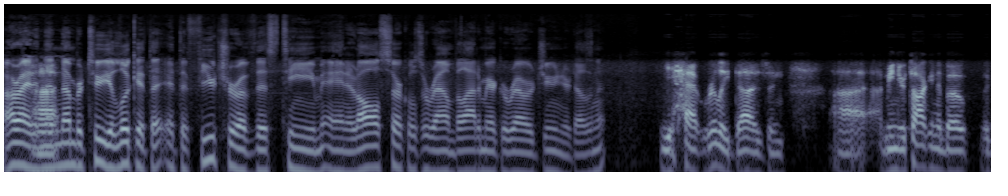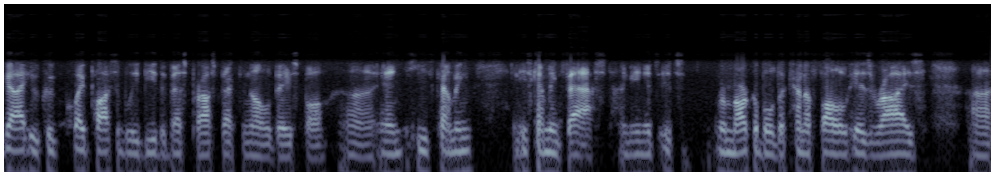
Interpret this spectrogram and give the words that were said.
All right, and then uh, number two, you look at the at the future of this team, and it all circles around Vladimir Guerrero Jr., doesn't it? Yeah, it really does. And uh, I mean, you're talking about the guy who could quite possibly be the best prospect in all of baseball, uh, and he's coming, and he's coming fast. I mean, it's it's remarkable to kind of follow his rise uh,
